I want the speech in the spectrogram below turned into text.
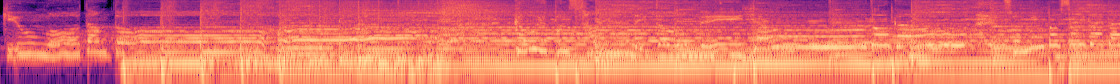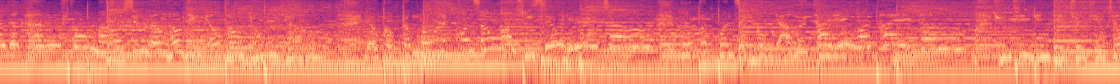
叫我担当。狗一般亲你到你有多久？才明白世界大得很荒谬，小两口应有都拥有，又觉得无力困守安全小宇宙，过不惯政局，也许太喜爱批斗，怨天怨地条跳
